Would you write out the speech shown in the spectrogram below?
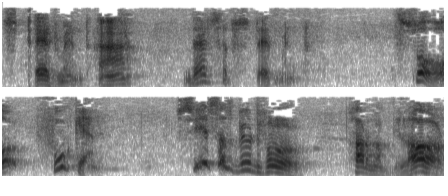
statement. Huh? That's her statement. So, who can see such beautiful form of the Lord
